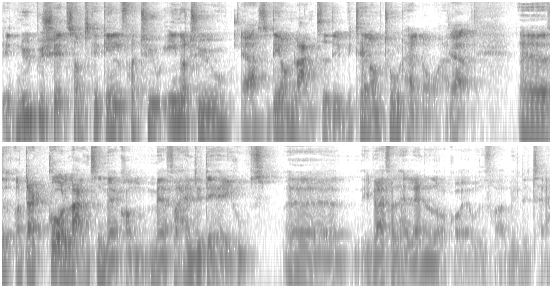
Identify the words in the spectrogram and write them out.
et nyt budget, som skal gælde fra 2021. Ja. Så det er om lang tid. Det, vi taler om to og et halvt år her. Ja. Øh, og der går lang tid med at, komme, med at forhandle det her i hus. Øh, I hvert fald halvandet år går jeg ud fra, vil det tage.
